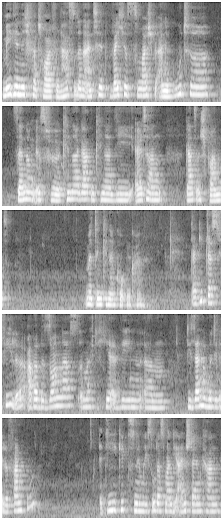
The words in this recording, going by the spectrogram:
Medien nicht verteufeln. Hast du denn einen Tipp, welches zum Beispiel eine gute Sendung ist für Kindergartenkinder, die Eltern ganz entspannt mit den Kindern gucken können? Da gibt es viele, aber besonders äh, möchte ich hier erwähnen ähm, die Sendung mit dem Elefanten. Die gibt es nämlich so, dass man die einstellen kann.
